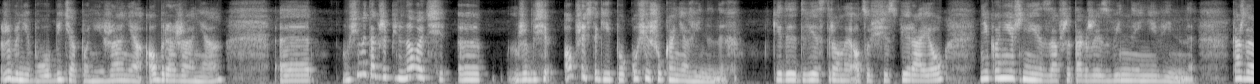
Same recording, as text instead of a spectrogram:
żeby nie było bicia, poniżania, obrażania. E, musimy także pilnować, e, żeby się oprzeć takiej pokusie szukania winnych. Kiedy dwie strony o coś się spierają, niekoniecznie jest zawsze tak, że jest winny i niewinny. Każda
